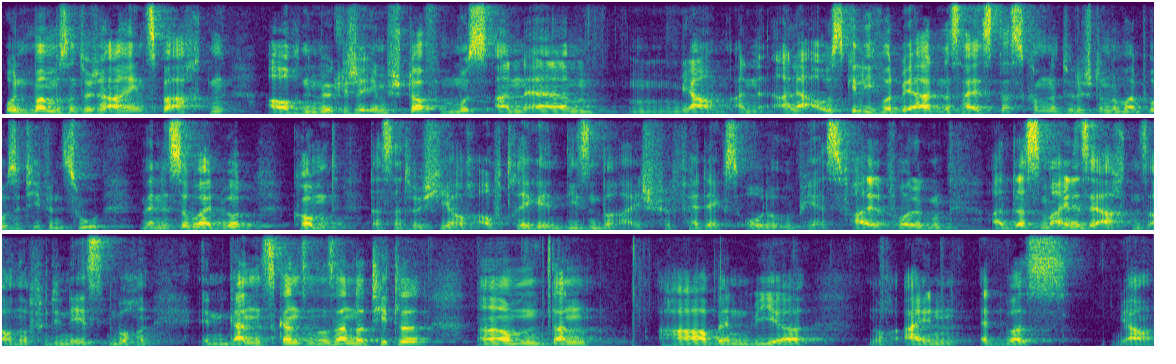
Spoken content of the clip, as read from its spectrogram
Und man muss natürlich auch eins beachten, auch ein möglicher Impfstoff muss an, ähm, ja, an alle ausgeliefert werden. Das heißt, das kommt natürlich dann nochmal positiv hinzu. Wenn es soweit wird, kommt, dass natürlich hier auch Aufträge in diesem Bereich für FedEx oder UPS folgen. Also das meines Erachtens auch noch für die nächsten Wochen ein ganz, ganz interessanter Titel. Ähm, dann haben wir noch einen etwas ja,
